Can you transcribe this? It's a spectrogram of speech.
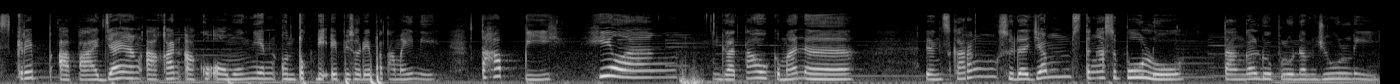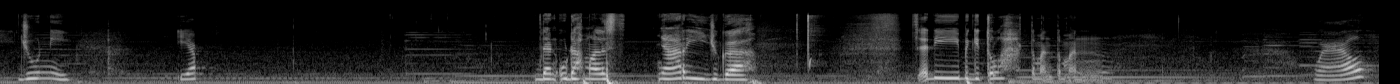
skrip apa aja yang akan aku omongin untuk di episode pertama ini. Tapi hilang, nggak tahu ke mana. Dan sekarang sudah jam setengah sepuluh, tanggal 26 Juli, Juni. Yap. Dan udah males nyari juga. Jadi begitulah teman-teman. Well,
